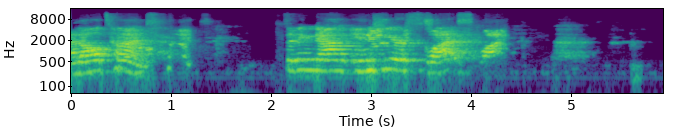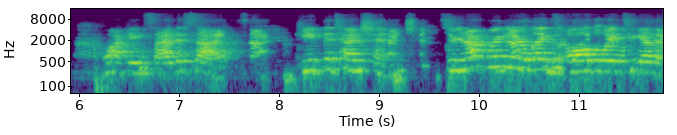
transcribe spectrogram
at all times. Sitting down into your squat. squat. Walking side to side. Keep the tension. So you're not bringing your legs all the way together.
